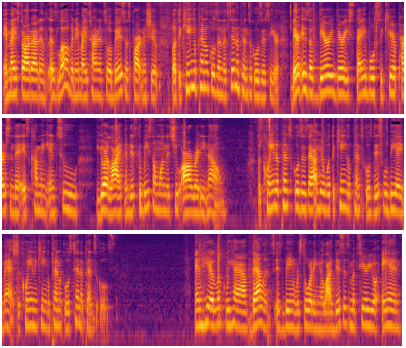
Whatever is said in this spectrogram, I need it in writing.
It may start out as love and it may turn into a business partnership. But the King of Pentacles and the Ten of Pentacles is here. There is a very, very stable, secure person that is coming into your life. And this could be someone that you already know. The Queen of Pentacles is out here with the King of Pentacles. This will be a match. The Queen and King of Pentacles, Ten of Pentacles. And here, look, we have balance is being restored in your life. This is material and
